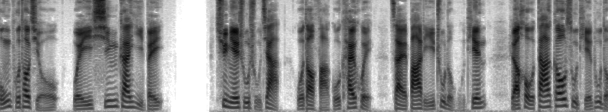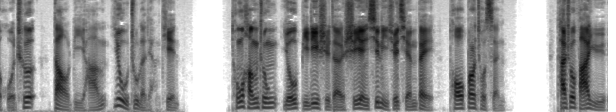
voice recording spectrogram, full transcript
红葡萄酒为心肝一杯。去年暑暑假，我到法国开会，在巴黎住了五天，然后搭高速铁路的火车到里昂，又住了两天。同行中有比利时的实验心理学前辈 Paul Bertelson，他说法语，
